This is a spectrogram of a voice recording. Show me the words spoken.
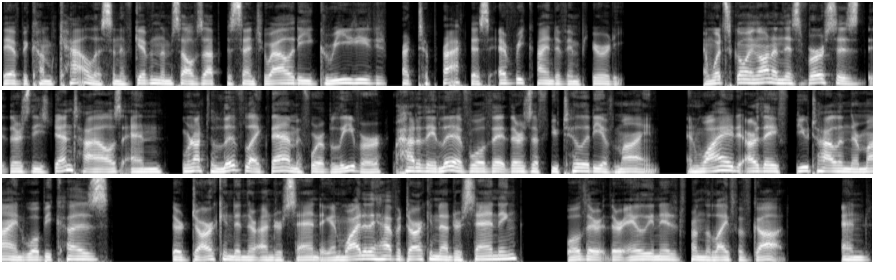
They have become callous and have given themselves up to sensuality, greedy to practice every kind of impurity. And what's going on in this verse is there's these Gentiles, and we're not to live like them if we're a believer. How do they live? Well, they, there's a futility of mind. And why are they futile in their mind? Well, because they're darkened in their understanding. And why do they have a darkened understanding? Well, they're they're alienated from the life of God. And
